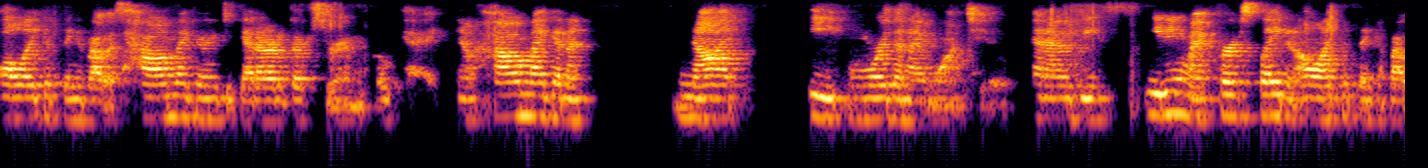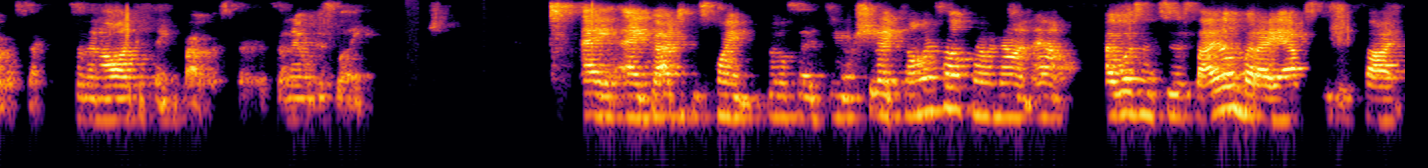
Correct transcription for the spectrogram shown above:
all I could think about was how am I going to get out of this room okay? You know, how am I going to not eat more than I want to? And I would be eating my first plate and all I could think about was seconds. And then all I could think about was thirds. And it was like, I, I got to this point, Bill said, you know, should I kill myself? No, not now. I wasn't suicidal, but I absolutely thought,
